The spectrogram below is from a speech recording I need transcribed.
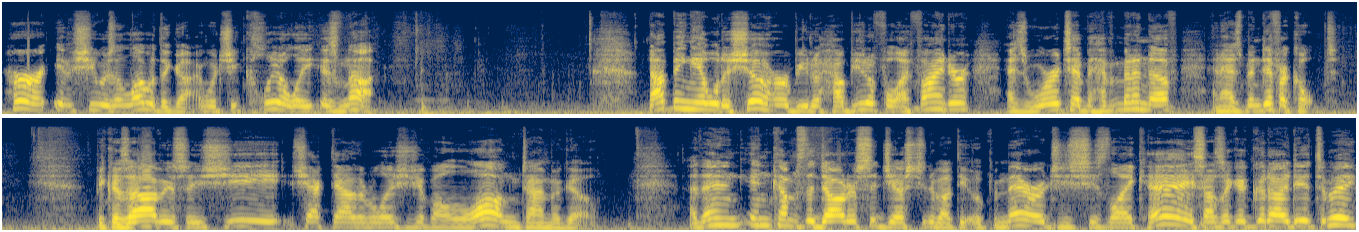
her if she was in love with the guy, which she clearly is not. Not being able to show her how beautiful I find her, as words haven't been enough and has been difficult. Because obviously she checked out of the relationship a long time ago. And then in comes the daughter's suggestion about the open marriage. and She's like, hey, sounds like a good idea to me.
